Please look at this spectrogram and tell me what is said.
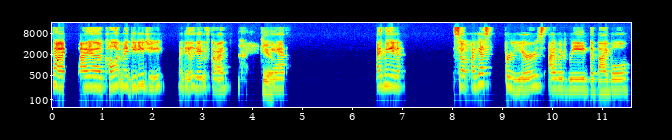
Yeah i, I uh, call it my ddg my daily date with god. Cute. and i mean so i guess for years i would read the bible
